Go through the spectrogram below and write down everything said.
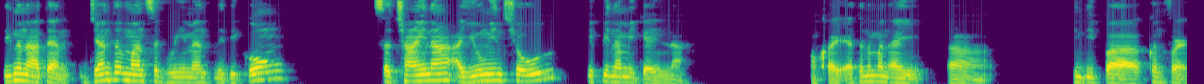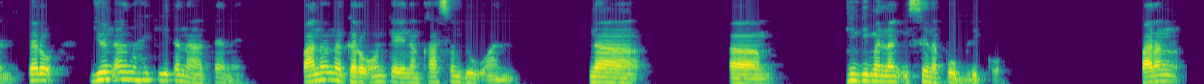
Tignan natin, gentleman's agreement ni Digong sa China, Ayungin Shoal, ipinamigay na. Okay, ito naman ay uh, hindi pa confirmed. Pero yun ang nakikita natin eh. Paano nagkaroon kayo ng kasunduan na um, hindi man lang isinapubliko. Parang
